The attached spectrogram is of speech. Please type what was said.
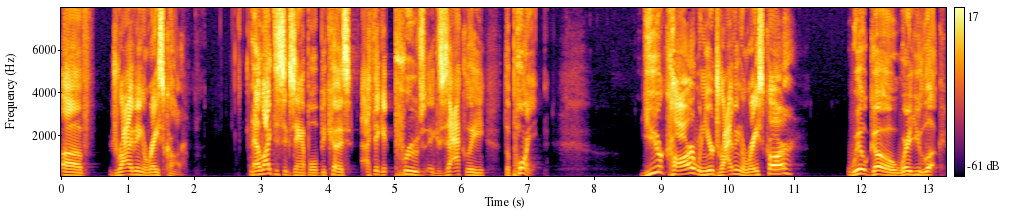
of driving a race car. And I like this example because I think it proves exactly the point. Your car, when you're driving a race car, will go where you look.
